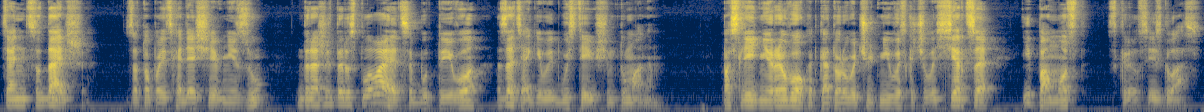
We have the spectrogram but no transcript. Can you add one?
тянется дальше. Зато происходящее внизу дрожит и расплывается, будто его затягивает густеющим туманом. Последний рывок, от которого чуть не выскочило сердце, и помост скрылся из глаз.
